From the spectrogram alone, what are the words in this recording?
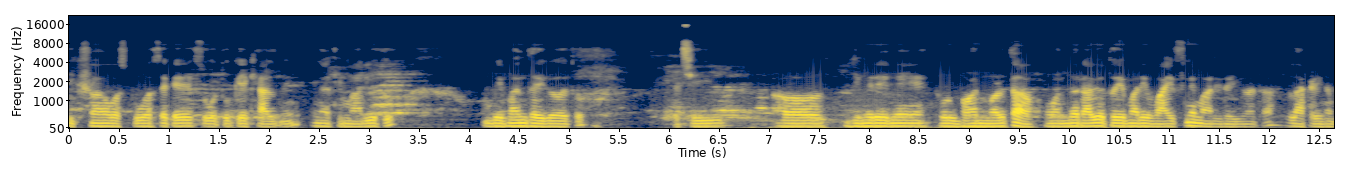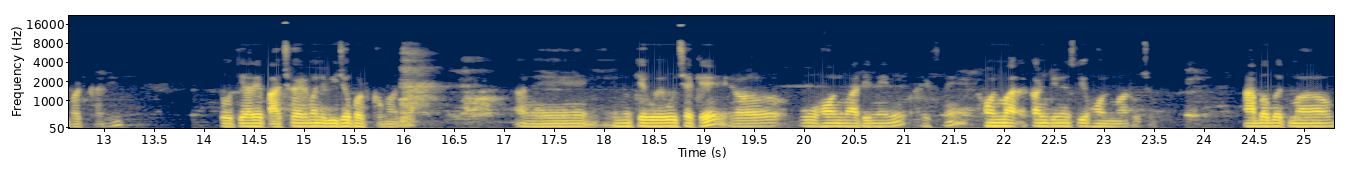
તીક્ષ્ણ વસ્તુ હશે કે શું હતું કે ખ્યાલ નહીં, એનાથી માર્યું હતું. બેભાન થઈ ગયો હતો. પછી ધીમે રહીને થોડું ભાન મળતા હું અંદર આવ્યો તો એ મારી વાઈફને મારી રહ્યા હતા, લાકડીના પટકાથી તો ત્યારે પાછો એણે મને બીજો પટકો માર્યો. અને એનું કહેવું એવું છે કે હું હોર્ન મારીને એની વાઈફને હોર્ન કન્ટિન્યુઅસલી હોર્ન મારું છું. આ બાબતમાં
